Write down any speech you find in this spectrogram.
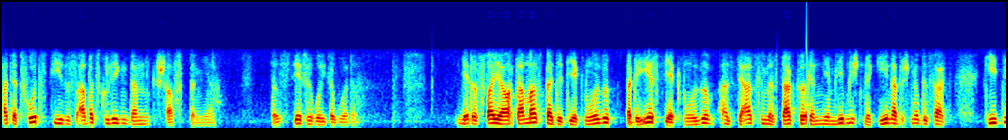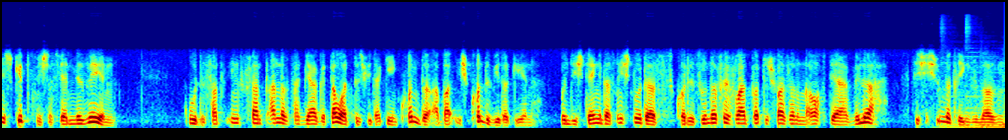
hat der Tod dieses Arbeitskollegen dann geschafft bei mir. Dass es sehr viel ruhiger wurde. Ja, das war ja auch damals bei der Diagnose, bei der Erstdiagnose, als der Arzt mir sagte, er kann in ihrem Leben nicht mehr gehen, habe ich nur gesagt, geht nicht, gibt's nicht, das werden wir sehen. Gut, es hat insgesamt anderthalb Jahre gedauert, bis ich wieder gehen konnte, aber ich konnte wieder gehen. Und ich denke, dass nicht nur das Cortison dafür verantwortlich war, sondern auch der Wille, sich nicht unterkriegen zu lassen.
